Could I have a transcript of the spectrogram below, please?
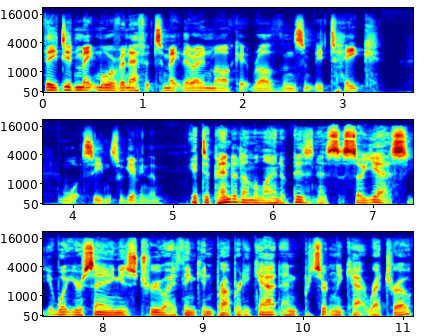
they did make more of an effort to make their own market? rather than simply take what cedents were giving them. It depended on the line of business. So, yes, what you're saying is true, I think, in property cat and certainly cat retro.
